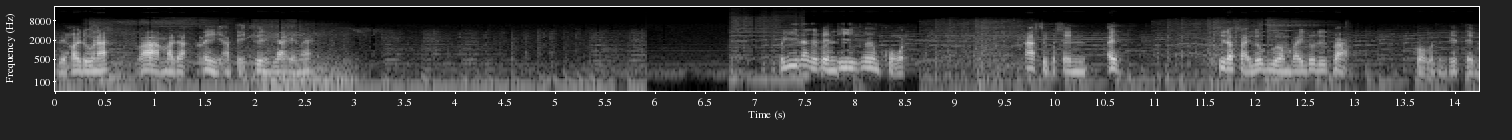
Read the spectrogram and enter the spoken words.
เดี๋ยวคอยดูนะ ว่ามันจะนี่อันติขึ้นอีกแล้วเห็นไหมเมื่อกี้น่าจะเป็นที่เพิ่มโกดห้าสิบเปอร์เซ็นต์เอ้ย ที่เราใส่รวบรวมไว้ด้วยหรือเปล่ากดมันถึงเต็ม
